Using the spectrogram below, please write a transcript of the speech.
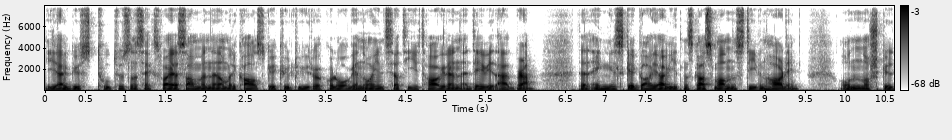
I august 2006 var jeg sammen med den amerikanske kulturøkologen og initiativtakeren David Abram, den engelske Gaia-vitenskapsmannen Stephen Harding og den norske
